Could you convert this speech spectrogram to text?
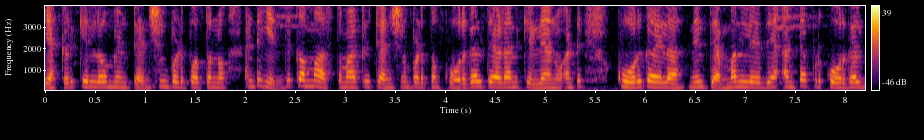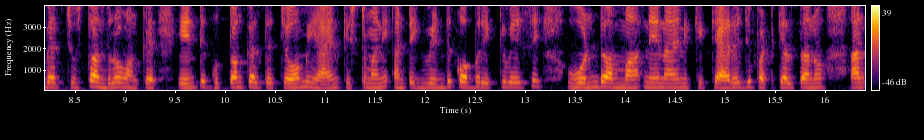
ఎక్కడికి వెళ్ళావు? మేము టెన్షన్ పడిపోతున్నాం. అంటే ఎందుకమ్మా అస్తమాటకి టెన్షన్ పడతాం? కూరగాయలు తేయడానికి వెళ్ళాను. అంటే కూరగాయల? నేను తెమ్మని లేదే. అంటే అప్పుడు కూరగాయల బ్యాగ్ చూస్తూ అందులో వంకాయ ఏంటి గుత్తొంకాయలు తెచ్చావా? మీ ఆయనకి ఇష్టమని? అంటే వెండి కొబ్బరి ఎక్కువ వేసి వండు అమ్మ. నేను ఆయనకి క్యారేజ్ పట్టుకెళ్తాను. అన్-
